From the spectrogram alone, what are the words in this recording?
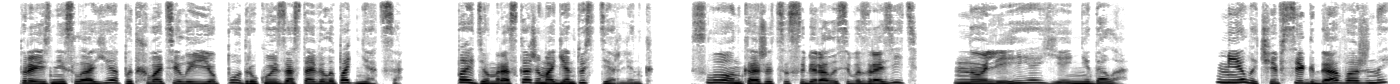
— произнесла я, подхватила ее под руку и заставила подняться. Пойдем расскажем агенту Стерлинг». Слон, кажется, собиралась возразить, но Лия ей не дала. «Мелочи всегда важны»,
